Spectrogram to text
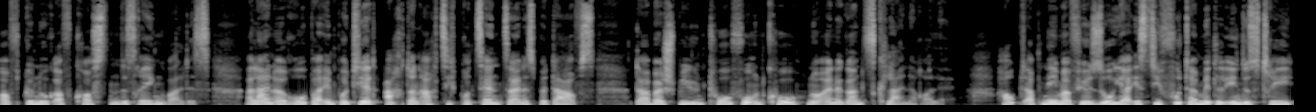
oft genug auf Kosten des Regenwaldes. Allein Europa importiert 88 Prozent seines Bedarfs. Dabei spielen Tofu und Co. nur eine ganz kleine Rolle. Hauptabnehmer für Soja ist die Futtermittelindustrie,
